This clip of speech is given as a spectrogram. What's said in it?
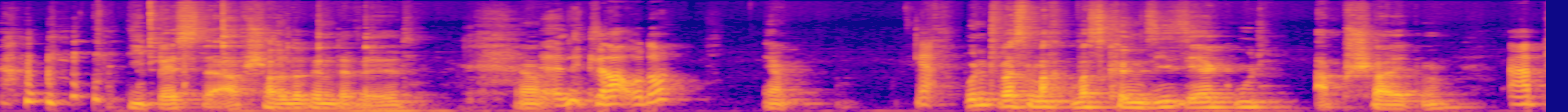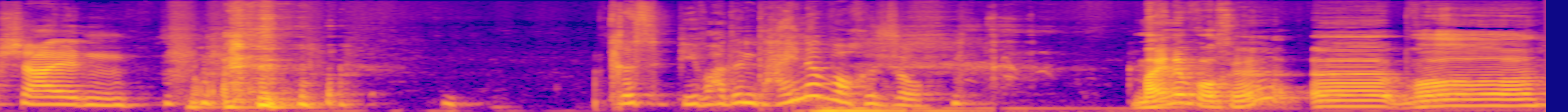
Die beste Abschalterin der Welt. Ja. Äh, klar, oder? Und was, macht, was können Sie sehr gut abschalten? Abschalten. Chris, wie war denn deine Woche so? Meine Woche äh, war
